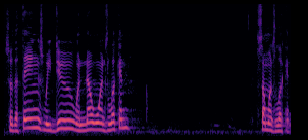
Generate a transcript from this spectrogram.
So the things we do when no one's looking, someone's looking.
